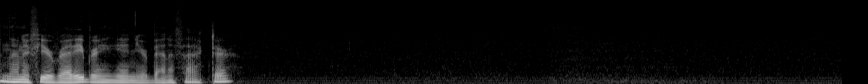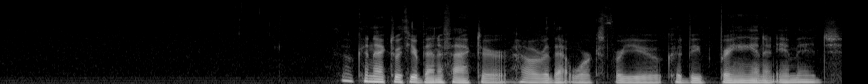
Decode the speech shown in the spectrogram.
And then, if you're ready, bring in your benefactor. So connect with your benefactor, however that works for you. Could be bringing in an image,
